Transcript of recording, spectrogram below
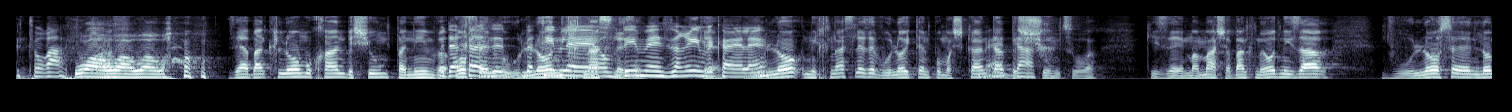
מטורף. וואו, וואו, וואו, וואו. זה הבנק לא מוכן בשום פנים בדרך ואופן, כלל זה והוא לא בתים נכנס לזה. לעובדים אה, זרים כן, וכאלה. הוא לא נכנס לזה והוא לא ייתן פה משכנתה. בשום צורה. כי זה ממש, הבנק מאוד נזהר, והוא לא, עושה, לא,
